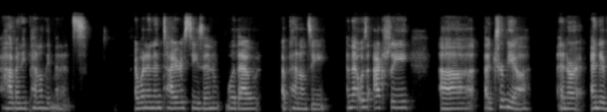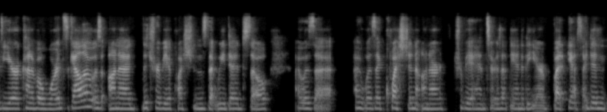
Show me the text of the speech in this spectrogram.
have any penalty minutes. I went an entire season without a penalty. And that was actually uh, a trivia in our end of year kind of awards gala. It was on a the trivia questions that we did. So I was a I was a question on our trivia answers at the end of the year. But yes, I didn't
